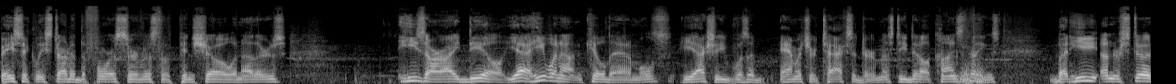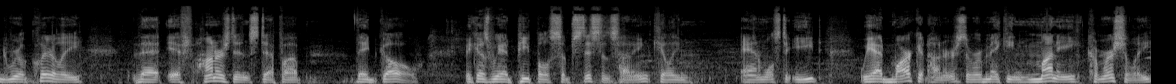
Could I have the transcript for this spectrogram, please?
basically started the Forest Service with Pinchot and others. He's our ideal. Yeah, he went out and killed animals. He actually was an amateur taxidermist. He did all kinds of things. But he understood real clearly that if hunters didn't step up, they'd go. Because we had people subsistence hunting, killing animals to eat. We had market hunters that were making money commercially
